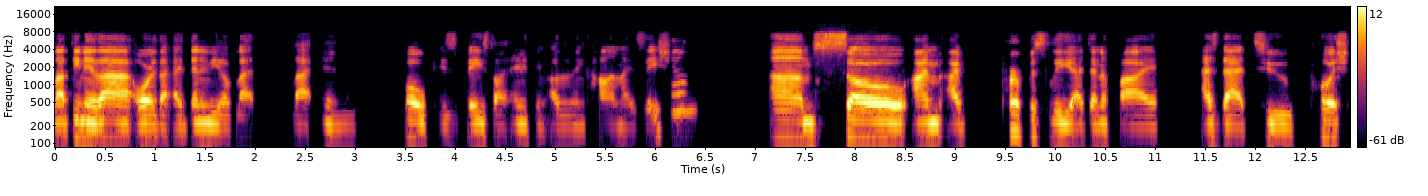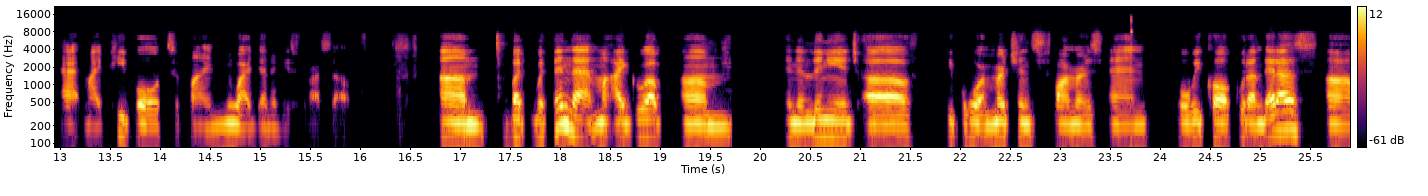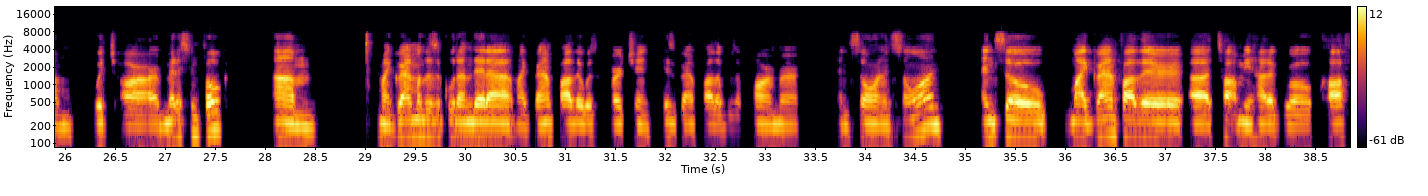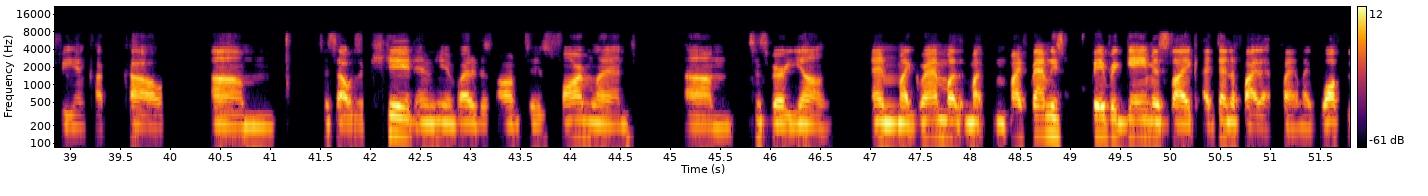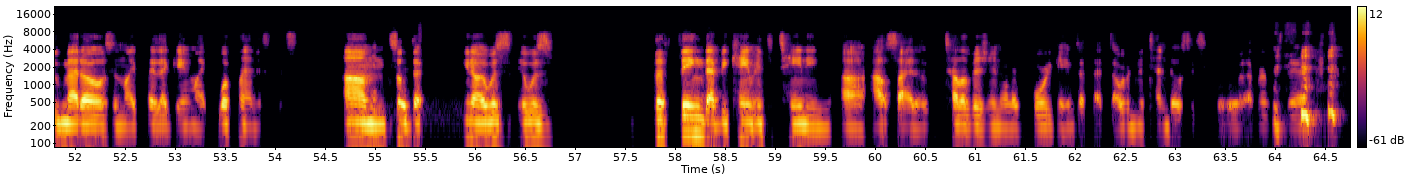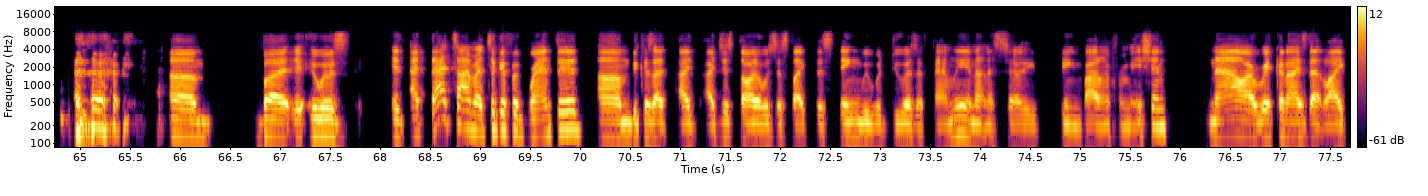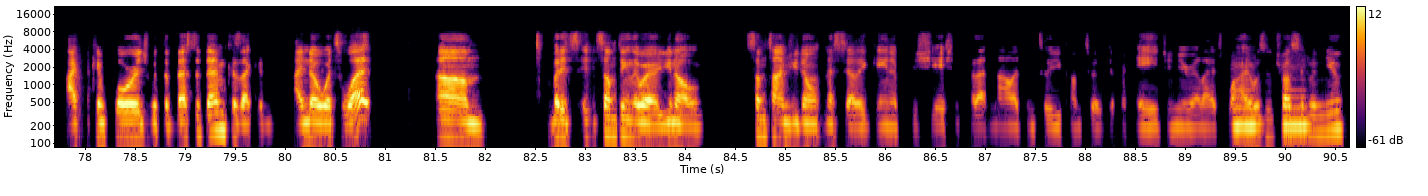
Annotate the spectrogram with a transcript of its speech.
Latinidad or the identity of Latin folk is based on anything other than colonization. Um, so I'm I purposely identify as that to push at my people to find new identities for ourselves. Um, but within that, my, I grew up um, in a lineage of people who are merchants, farmers, and what we call curanderas, um, which are medicine folk. Um, my grandmother's a curandera. My grandfather was a merchant. His grandfather was a farmer, and so on and so on. And so my grandfather uh, taught me how to grow coffee and cacao um, since I was a kid, and he invited us on to his farmland um, since very young. And my grandmother, my my family's favorite game is like identify that plant, like walk through meadows and like play that game, like what plant is this? Um, so that you know, it was it was the thing that became entertaining uh, outside of television or board games at that or Nintendo 64 or whatever was there. um, but it, it, was it, at that time I took it for granted um, because I, I I just thought it was just like this thing we would do as a family and not necessarily being vital information. Now I recognize that like I can forage with the best of them because I can I know what's what. Um, but it's it's something that where you know sometimes you don't necessarily gain appreciation for that knowledge until you come to a different age and you realize why it was entrusted mm-hmm. with you.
